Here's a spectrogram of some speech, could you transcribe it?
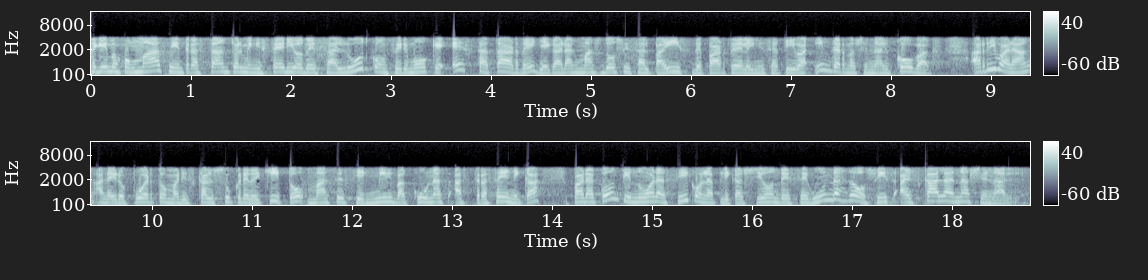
Seguimos con más. Mientras tanto, el Ministerio de Salud confirmó que esta tarde llegarán más dosis al país de parte de la iniciativa internacional COVAX. Arribarán al aeropuerto Mariscal Sucre de Quito más de 100.000 vacunas AstraZeneca para continuar así con la aplicación de segundas dosis a escala nacional.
